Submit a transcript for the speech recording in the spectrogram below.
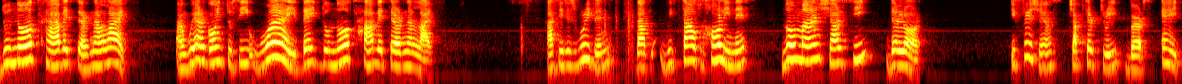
do not have eternal life. And we are going to see why they do not have eternal life. As it is written, that without holiness no man shall see the Lord. Ephesians chapter 3, verse 8.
